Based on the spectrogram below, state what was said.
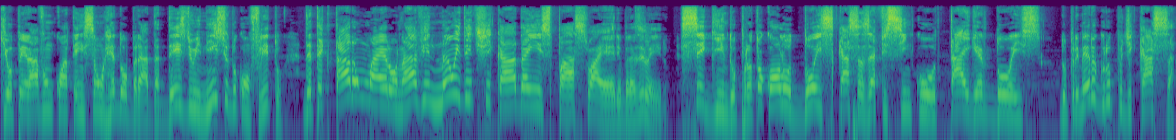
que operavam com atenção redobrada desde o início do conflito, detectaram uma aeronave não identificada em espaço aéreo brasileiro. Seguindo o protocolo, dois caças F-5 Tiger II do primeiro grupo de caça,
